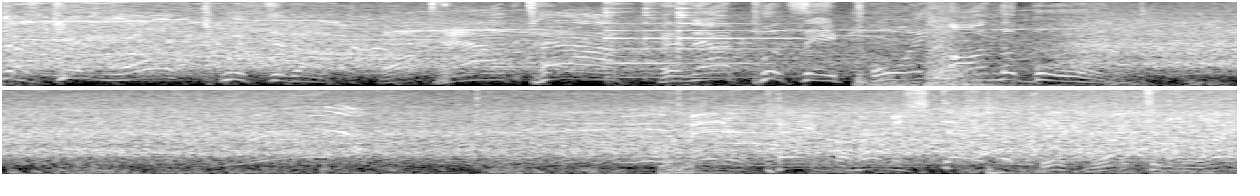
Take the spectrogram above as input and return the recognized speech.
Just getting all twisted up. Tap, tap, and that puts a point on the board. Made her pay for her mistake. Kick right to the leg.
